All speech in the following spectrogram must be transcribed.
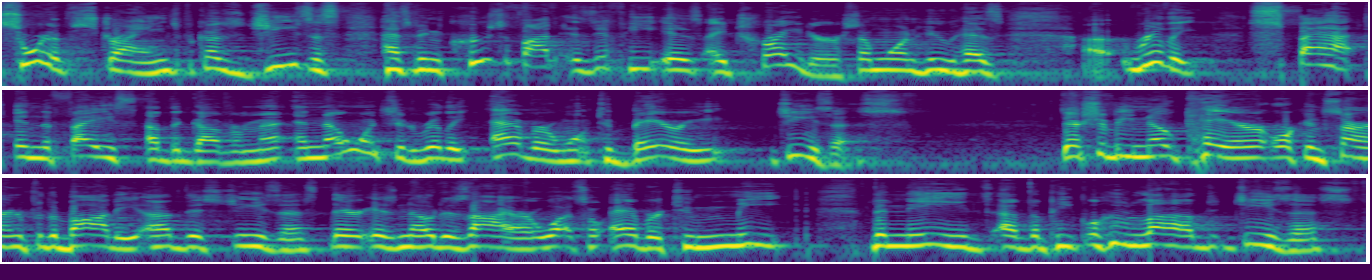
sort of strange because Jesus has been crucified as if he is a traitor, someone who has uh, really spat in the face of the government, and no one should really ever want to bury Jesus. There should be no care or concern for the body of this Jesus. There is no desire whatsoever to meet the needs of the people who loved Jesus.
